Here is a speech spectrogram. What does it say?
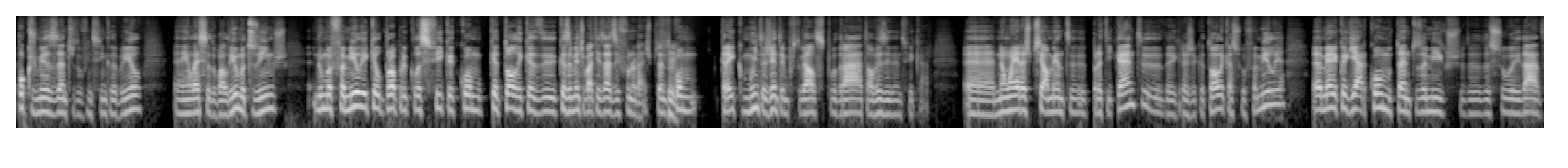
poucos meses antes do 25 de Abril, eh, em Lessa do Balio, Matosinhos, numa família que ele próprio classifica como católica de casamentos, batizados e funerais. Portanto, Hum. como creio que muita gente em Portugal se poderá talvez identificar. Uh, não era especialmente praticante da Igreja Católica, a sua família. Américo Aguiar, como tantos amigos de- da sua idade,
